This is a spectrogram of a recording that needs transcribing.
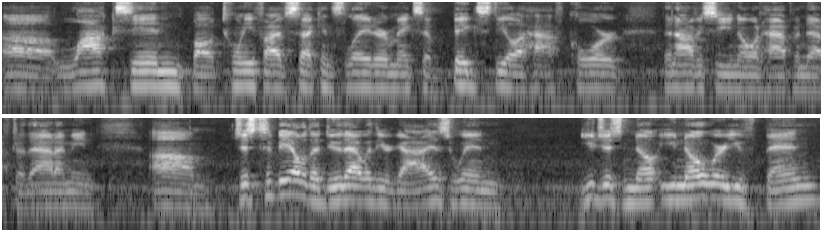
uh, locks in about 25 seconds later, makes a big steal at half court. Then obviously you know what happened after that. I mean, um, just to be able to do that with your guys when you just know you know where you've been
